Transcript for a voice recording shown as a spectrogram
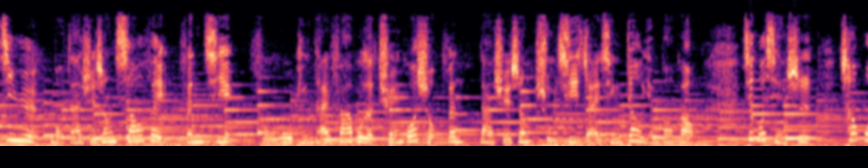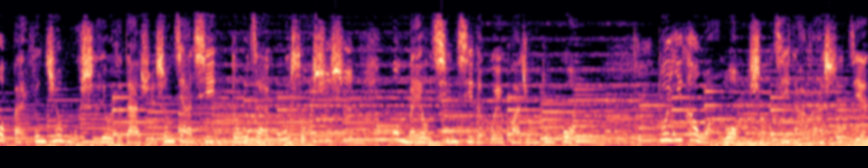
近日，某大学生消费分期服务平台发布了全国首份大学生暑期宅情调研报告，结果显示，超过百分之五十六的大学生假期都在无所事事或没有清晰的规划中度过，多依靠网络、手机打发时间。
